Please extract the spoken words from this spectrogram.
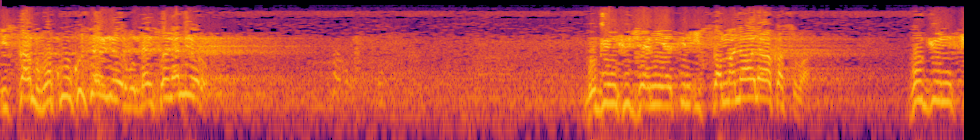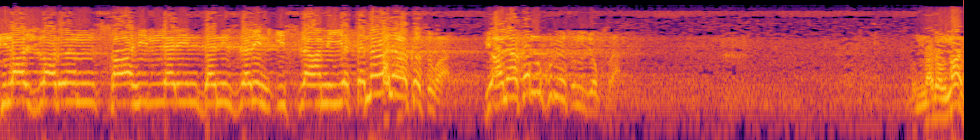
İslam hukuku söylüyor bunu, ben söylemiyorum. Bugünkü cemiyetin İslam'la ne alakası var? Bugün plajların, sahillerin, denizlerin İslamiyette ne alakası var? Bir alaka mı kuruyorsunuz yoksa? Bunlar olmaz.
